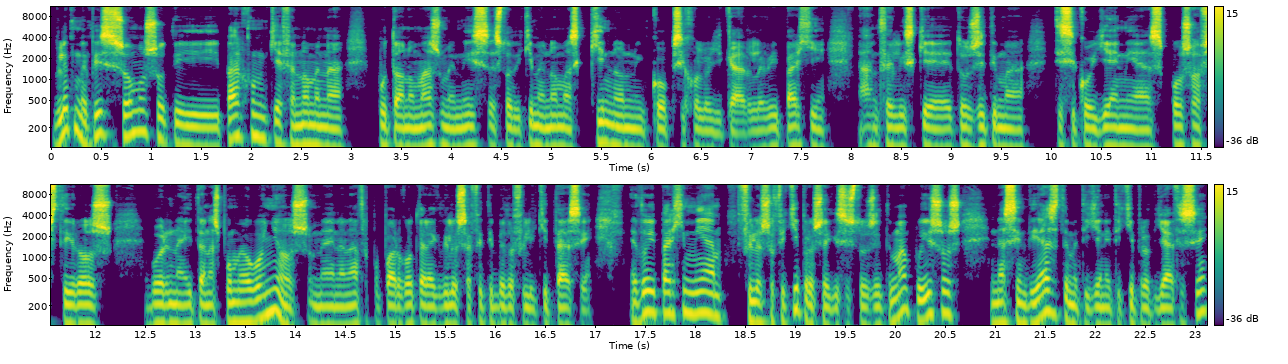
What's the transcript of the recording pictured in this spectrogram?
Βλέπουμε επίσης όμως ότι υπάρχουν και φαινόμενα που τα ονομάζουμε εμείς στο δικείμενό μας κοινωνικο-ψυχολογικά. Δηλαδή, υπάρχει, αν θέλεις, και το ζήτημα της οικογένειας, πόσο αυστηρός μπορεί να ήταν, ας πούμε, ο γονιός με έναν άνθρωπο που αργότερα εκδήλωσε αυτή την παιδοφιλική τάση. Εδώ υπάρχει μια φιλοσοφική προσέγγιση στο ζήτημα που ίσως να συνδυάζεται με τη γενετική προδιάθεση.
